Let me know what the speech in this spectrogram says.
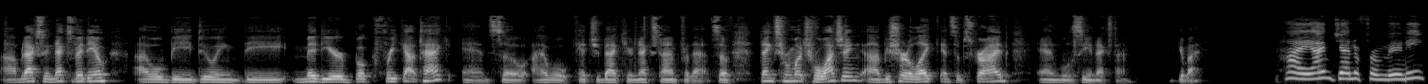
Uh, but actually next video, I will be doing the mid-year book freakout tag. And so I will catch you back here next time for that. So thanks very much for watching. Uh, be sure to like and subscribe and we'll see you next time. Goodbye. Hi, I'm Jennifer Mooney.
